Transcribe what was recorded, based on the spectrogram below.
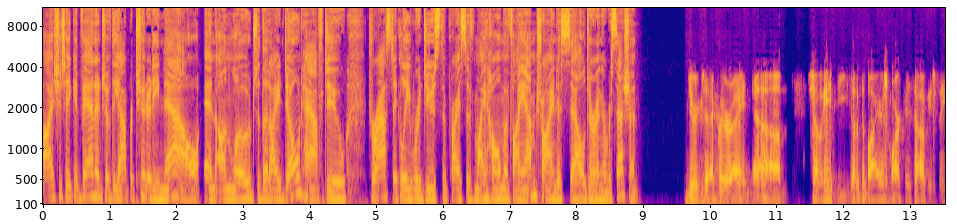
I should take advantage of the opportunity now and unload so that I don't have to drastically reduce the price of my home if I am trying to sell during a recession. You're exactly right. Um, so it, you know, the buyer's market is obviously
